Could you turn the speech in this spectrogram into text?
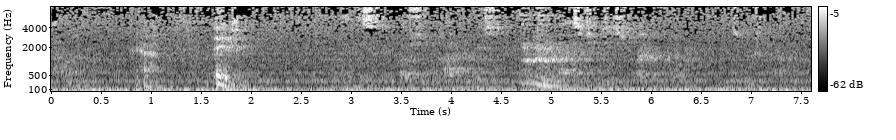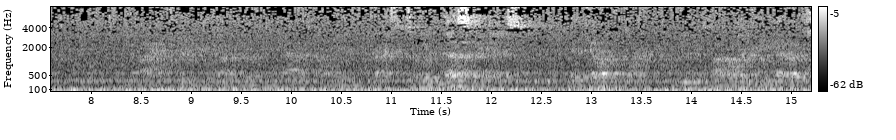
I don't know. Yeah. Dave? This is a question I've always asked Jesus right before he was crucified. You know, I have to be God and that in Christ. So when he does say this, they kill him for it. So I wonder if he knows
